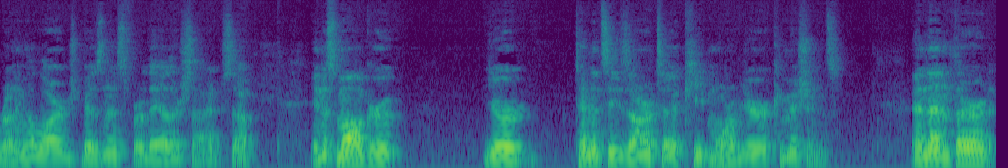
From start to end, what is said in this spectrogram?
running a large business for the other side. So, in a small group, your tendencies are to keep more of your commissions. And then, third,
